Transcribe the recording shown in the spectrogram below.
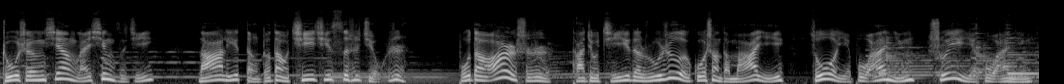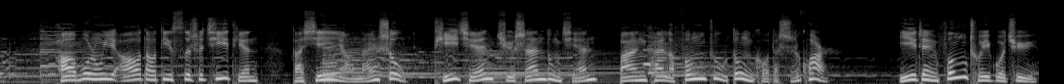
竹生向来性子急，哪里等得到七七四十九日？不到二十日，他就急得如热锅上的蚂蚁，坐也不安宁，睡也不安宁。好不容易熬到第四十七天，他心痒难受，提前去山洞前搬开了封住洞口的石块。一阵风吹过去，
